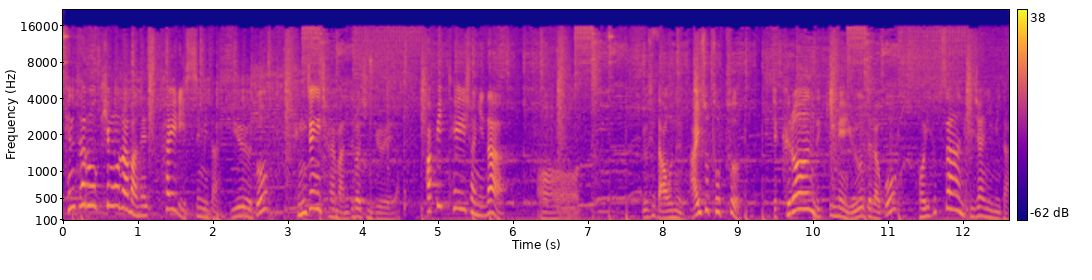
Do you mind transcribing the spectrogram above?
켄타로 키무라만의 스타일이 있습니다. 이 요요도 굉장히 잘 만들어진 요요예요. 파피테이션이나 어, 요새 나오는 아이소토프 이제 그런 느낌의 요요들하고 거의 흡사한 디자인입니다.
